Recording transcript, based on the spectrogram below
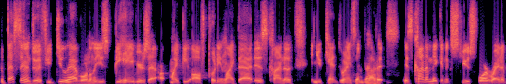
the best thing to do if you do have one of these behaviors that are, might be off-putting like that is kind of, and you can't do anything about it, is kind of make an excuse for it right at,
